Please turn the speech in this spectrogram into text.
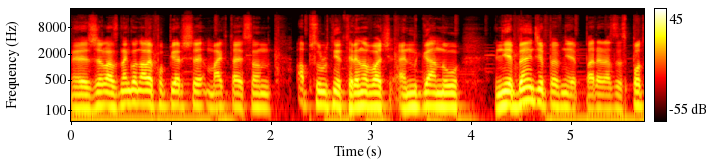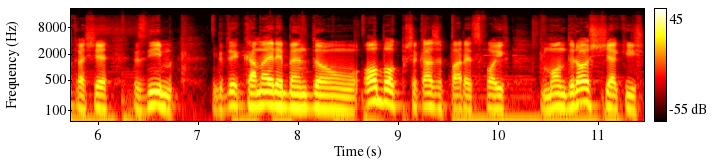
e, żelaznego, no ale po pierwsze Mike Tyson absolutnie trenować Nganu nie będzie, pewnie parę razy spotka się z nim gdy kamery będą obok, przekaże parę swoich mądrości, jakichś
